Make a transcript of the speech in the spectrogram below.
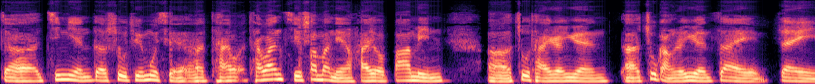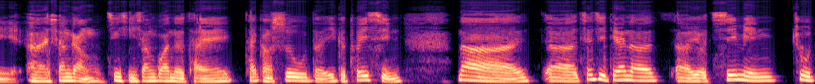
呃，今年的数据目前，呃，台湾台湾其实上半年还有八名呃驻台人员，呃驻港人员在在呃香港进行相关的台台港事务的一个推行。那呃前几天呢，呃有七名驻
